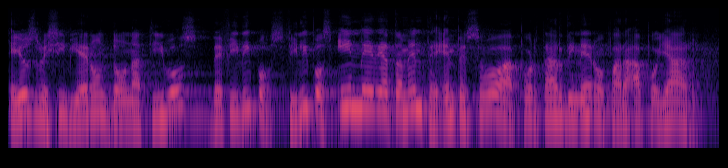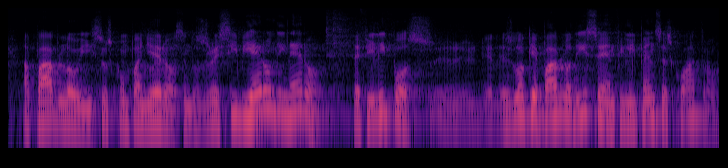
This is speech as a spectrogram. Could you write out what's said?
Ellos recibieron donativos de Filipos. Filipos inmediatamente empezó a aportar dinero para apoyar a Pablo y sus compañeros. Entonces recibieron dinero de Filipos. Eh, es lo que Pablo dice en Filipenses 4.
